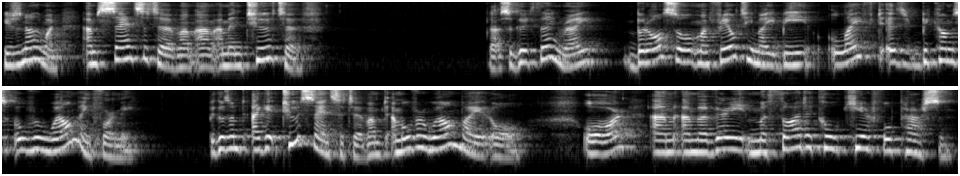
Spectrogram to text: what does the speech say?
Here's another one I'm sensitive, I'm, I'm, I'm intuitive. That's a good thing, right? But also, my frailty might be life is, becomes overwhelming for me because I'm, I get too sensitive, I'm, I'm overwhelmed by it all. Or I'm, I'm a very methodical, careful person.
